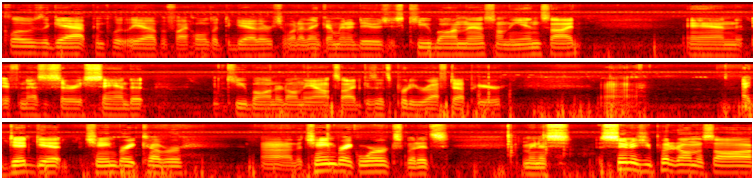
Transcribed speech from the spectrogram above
close the gap completely up if I hold it together. So what I think I'm going to do is just cube on this on the inside. And if necessary, sand it and cube on it on the outside because it's pretty roughed up here. Uh, I did get a chain brake cover. Uh, the chain brake works, but it's, I mean, it's as soon as you put it on the saw,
